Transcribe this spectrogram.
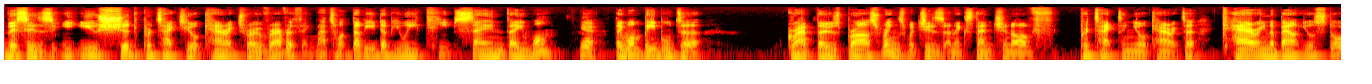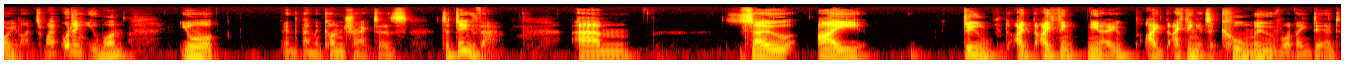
this is you should protect your character over everything. That's what WWE keeps saying they want. Yeah, They want people to grab those brass rings, which is an extension of protecting your character, caring about your storylines. Why wouldn't you want your independent contractors to do that? Um, so I do. I I think you know. I I think it's a cool move what they did.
